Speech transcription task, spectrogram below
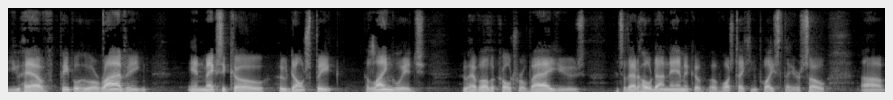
you have people who are arriving in Mexico who don't speak the language, who have other cultural values. And so that whole dynamic of, of what's taking place there. So uh,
